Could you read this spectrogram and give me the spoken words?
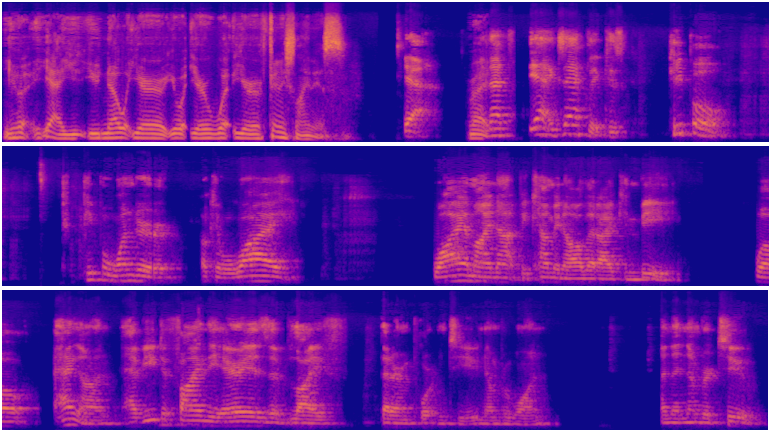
you yeah you you know what your your what your what your finish line is yeah Right. And that's yeah, exactly. Because people people wonder, okay, well, why why am I not becoming all that I can be? Well, hang on. Have you defined the areas of life that are important to you? Number one. And then number two,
